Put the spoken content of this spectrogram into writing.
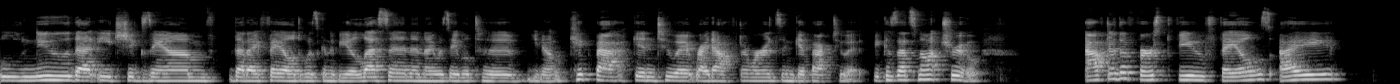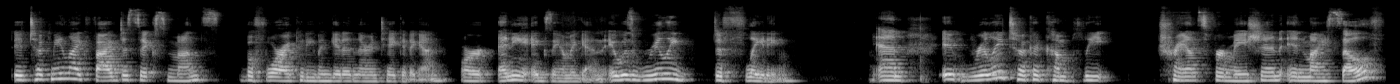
knew that each exam that I failed was going to be a lesson and I was able to, you know, kick back into it right afterwards and get back to it because that's not true. After the first few fails, I it took me like 5 to 6 months before I could even get in there and take it again or any exam again. It was really deflating. And it really took a complete transformation in myself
